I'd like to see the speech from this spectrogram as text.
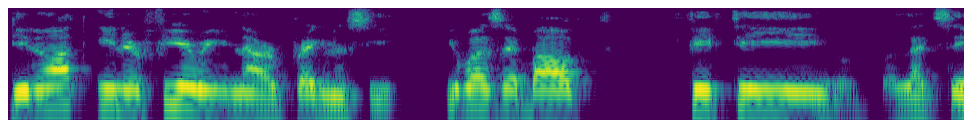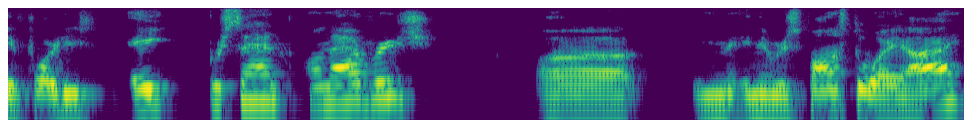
did not interfere in our pregnancy. It was about 50, let's say 48% on average uh, in, in response to AI.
